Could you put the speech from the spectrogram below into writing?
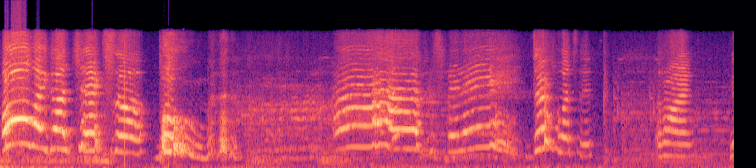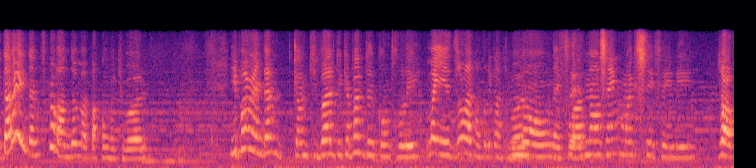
Oh my god, check ça! Boom! Ah, je suis fêlé! Deux fois de suite. Mais t'as l'air un petit peu random, par contre, quand tu voles. Il est pas random quand il vole, t'es capable de le contrôler. Moi, il est dur à contrôler quand tu voles. Non, des fois. non, c'est moi je t'ai fêlé. Genre...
